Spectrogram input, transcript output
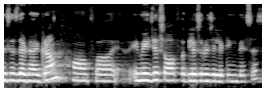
This is the diagram of uh, images of glycerogelatin bases.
